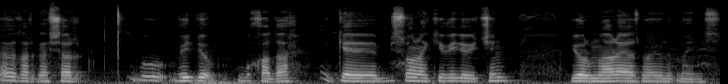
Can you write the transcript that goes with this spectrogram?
Evet arkadaşlar bu video bu kadar. Bir sonraki video için yorumlara yazmayı unutmayınız.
